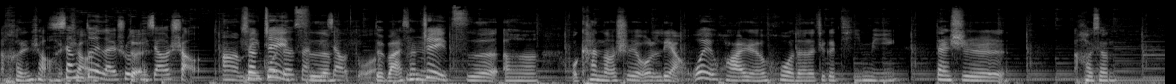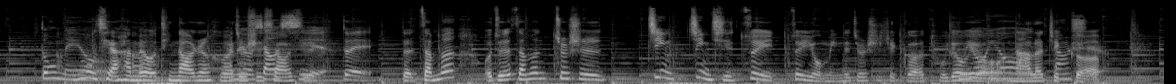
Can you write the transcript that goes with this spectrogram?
很少很少，相对来说比较少啊，像这一次比较多，对吧？像嗯。这一次，嗯、我看到是有两位华人获得了这个提名，但是好像都没有，目前还没有嗯听到任何就是消息。对，对，咱们我觉得咱们就是近近期最最有名的就是这个屠呦呦拿了这个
